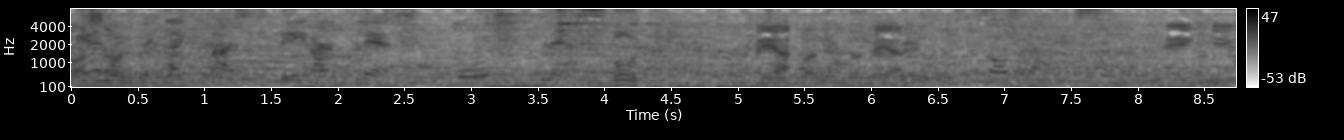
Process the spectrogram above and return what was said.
Oh, small. like us, they are blessed. Both blessed. Both. Kaya. Mother and daughter. Kaya. Sobra. Thank you.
